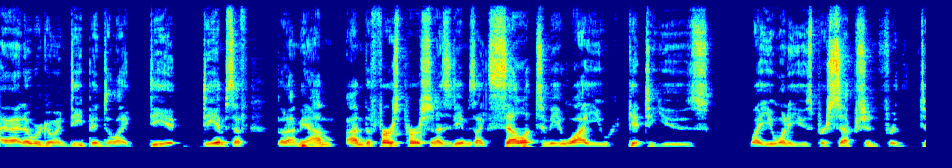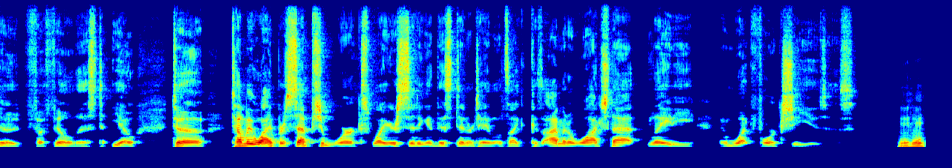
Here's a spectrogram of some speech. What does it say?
And I know we're going deep into like DM stuff, but I mean, I'm I'm the first person as a DM is like sell it to me why you get to use why you want to use perception for to fulfill this. You know, to tell me why perception works while you're sitting at this dinner table. It's like because I'm going to watch that lady and what fork she uses. hmm Um,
